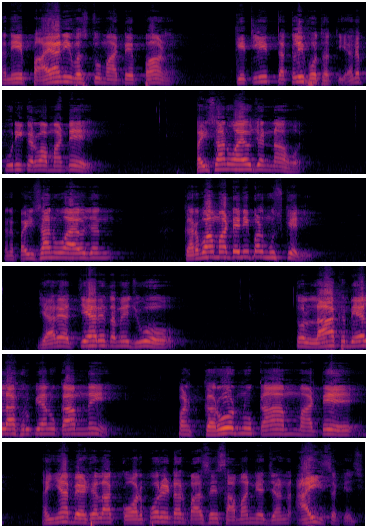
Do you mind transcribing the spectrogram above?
અને એ પાયાની વસ્તુ માટે પણ કેટલી તકલીફો થતી. અને પૂરી કરવા માટે પૈસાનું આયોજન ના હોય. અને પૈસાનું આયોજન કરવા માટેની પણ મુશ્કેલી. જ્યારે અત્યારે તમે જુઓ, તો લાખ, બે લાખ રૂપિયાનું કામ નહીં, પણ કરોડનું કામ માટે અહીંયા બેઠેલા કોર્પોરેટર પાસે સામાન્ય જન આવી શકે છે.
